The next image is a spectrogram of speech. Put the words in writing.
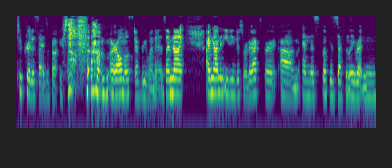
to criticize about yourself um, or almost everyone is. I'm not i'm not an eating disorder expert um, and this book is definitely written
